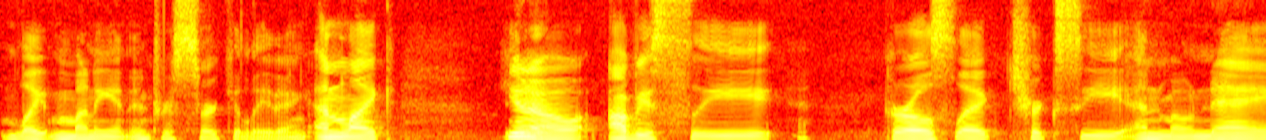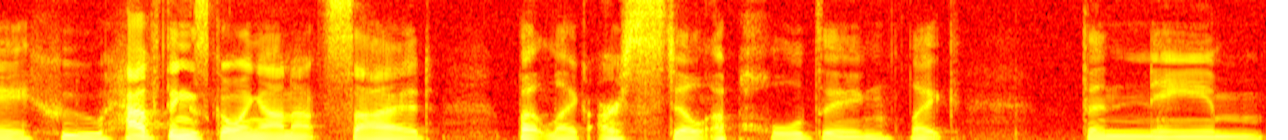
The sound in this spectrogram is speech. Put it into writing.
like money and interest circulating. And like you know obviously girls like trixie and monet who have things going on outside but like are still upholding like the name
